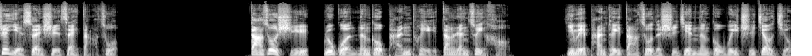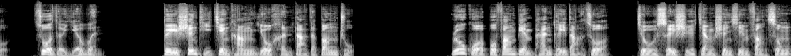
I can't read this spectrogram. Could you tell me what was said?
这也算是在打坐。打坐时，如果能够盘腿，当然最好，因为盘腿打坐的时间能够维持较久，坐得也稳，对身体健康有很大的帮助。如果不方便盘腿打坐，就随时将身心放松，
